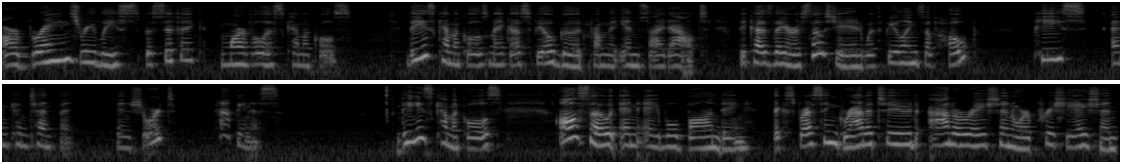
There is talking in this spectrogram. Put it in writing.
our brains release specific, marvelous chemicals. These chemicals make us feel good from the inside out because they are associated with feelings of hope, peace, and contentment. In short, happiness. These chemicals also enable bonding expressing gratitude, adoration, or appreciation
